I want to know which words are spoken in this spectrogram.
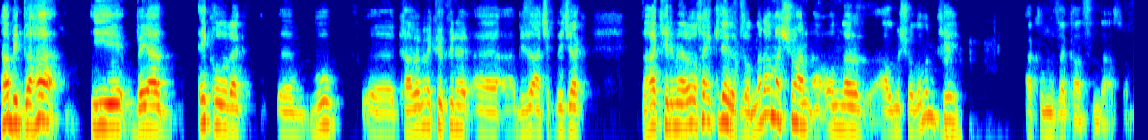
Tabii daha iyi veya ek olarak e, bu e, KVM kökünü bize açıklayacak Daha kelimeler olsa ekleriz onları ama şu an onları almış olalım ki aklımızda kalsın daha sonra.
